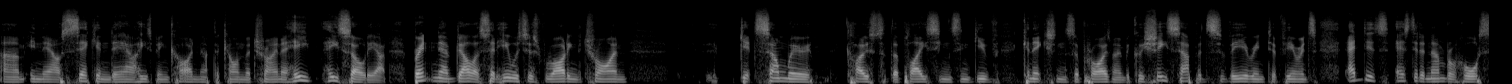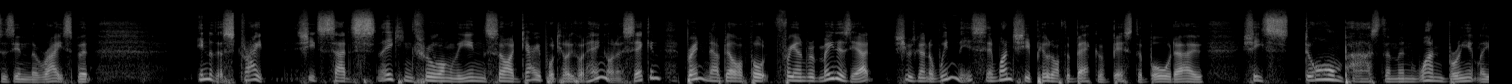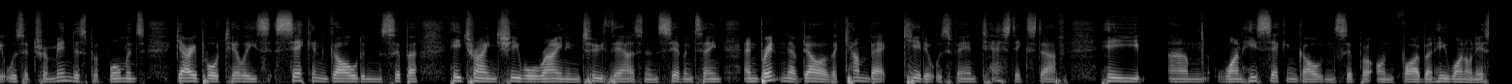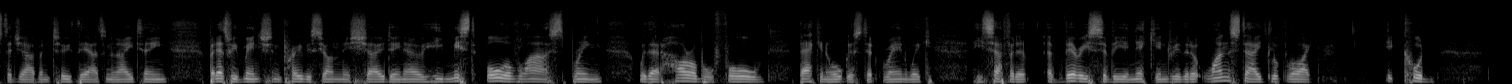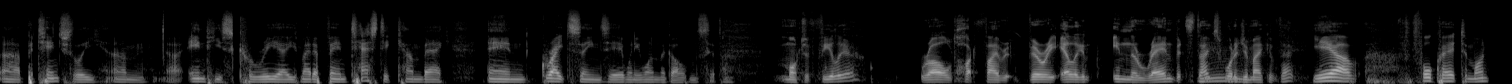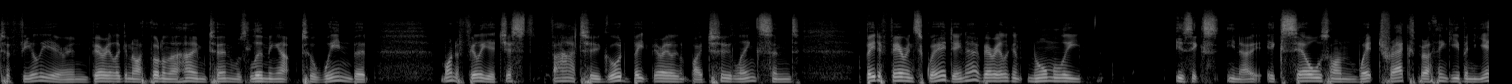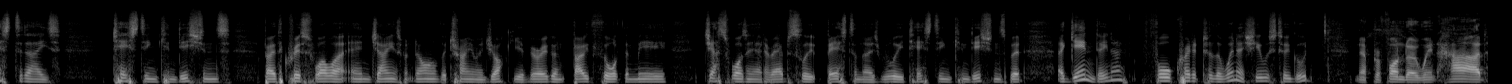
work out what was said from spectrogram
um, in our second hour, he's been kind enough to come on the trainer. He he sold out. Brenton Avdulla said he was just riding to try and get somewhere close to the placings and give connections a prize money because she suffered severe interference, as did, a number of horses in the race. But into the straight, she started sneaking through along the inside. Gary Portelli thought, hang on a second. Brenton Avdulla thought 300 metres out, she was going to win this. And once she peeled off the back of Best of Bordeaux, she stormed past them and won brilliantly. It was a tremendous performance. Gary Portelli's second golden slipper. He trained She Will Reign in 2017. And Brenton Avdulla, the comeback kid, it was fantastic stuff. He um, won his second golden slipper on Fireburn. He won on Estijaab in 2018. But as we've mentioned previously on this show, Dino, he missed all of last spring with that horrible fall back in August at Randwick. He suffered a, a very severe neck injury that at one stage looked like it could uh, potentially um, uh, end his career. He's made a fantastic comeback and great scenes there when he won the golden slipper. Montefilia rolled hot favourite, Verry Elleegant in the Ranvet Stakes. What did Mm. you make of that? Yeah, full credit to Montefilia and Verry Elleegant. I thought on the home turn was looming up to win, but Montefilia just far too good. Beat Verry Elleegant by two lengths and beat a fair and square. Dino Verry Elleegant normally is ex, you know excels on wet tracks, but I think even yesterday's testing conditions, both Chris Waller and James McDonald, the trainer and jockey, are very good. Both thought the mare just wasn't at her absolute best in those really testing conditions. But again, Dino, full credit to the winner. She was too good. Now, Profondo went hard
